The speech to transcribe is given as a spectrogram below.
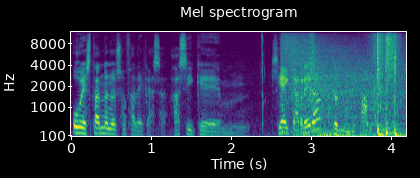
o estando en el sofá de casa. Así que, mm, si hay carrera, vamos.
